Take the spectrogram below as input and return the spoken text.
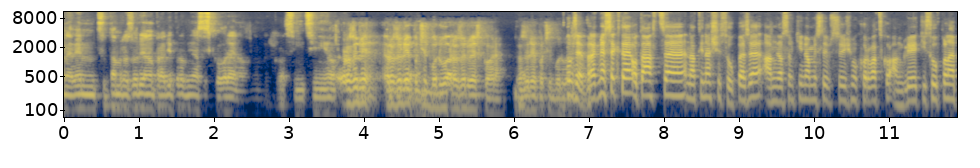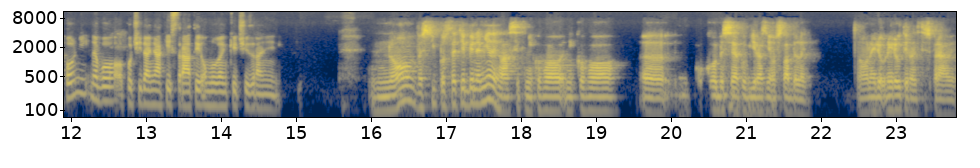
nevím, co tam rozhoduje, no pravděpodobně asi skóre, no. Jako asi nic jiného. Rozhoduje, rozhoduje počet bodů a rozhoduje skóre. Rozhoduje počet bodů. Dobře, vraťme se k té otázce na ty naše soupeře a měl jsem ti na mysli, že mu Chorvatsko, Anglie, ti jsou v plné polní nebo počítají nějaký ztráty, omluvenky či zranění? No, ve svým podstatě by neměli hlásit nikoho, nikoho uh, koho by se jako výrazně oslabili. No, nejdou, nejdou tyhle ty zprávy.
